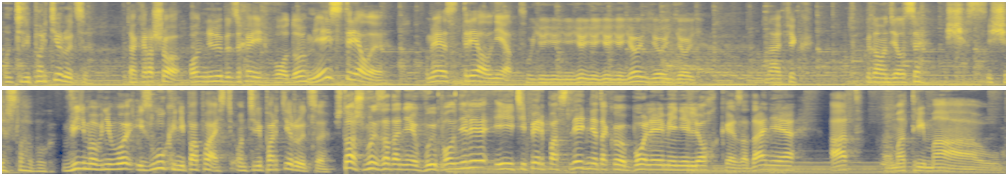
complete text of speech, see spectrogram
Он телепортируется. Так, хорошо, он не любит заходить в воду. У меня есть стрелы? У меня стрел нет. Ой-ой-ой-ой-ой-ой-ой-ой. Нафиг. Куда он делся? Исчез. Исчез, слава богу. Видимо, в него из лука не попасть. Он телепортируется. Что ж, мы задание выполнили. И теперь последнее такое более-менее легкое задание от Матримау.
